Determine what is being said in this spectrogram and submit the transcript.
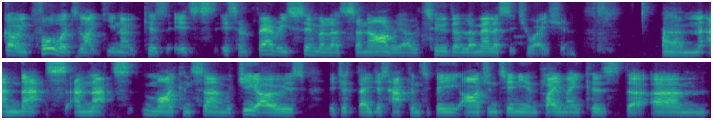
going forward. Like you know, because it's it's a very similar scenario to the Lamela situation. Um, and that's and that's my concern with Gio is it just they just happen to be Argentinian playmakers that um,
